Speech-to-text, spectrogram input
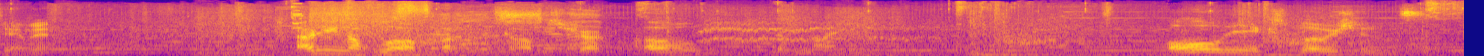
Damn it. How do you not blow up a garbage truck? Oh, never mind. All the explosions.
